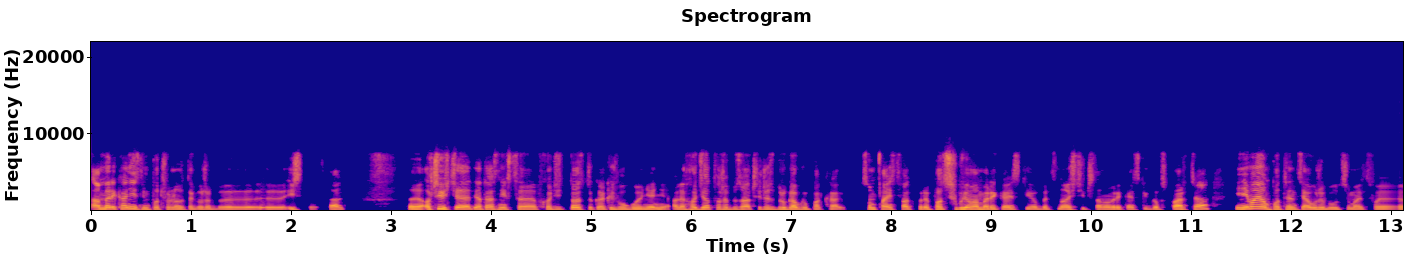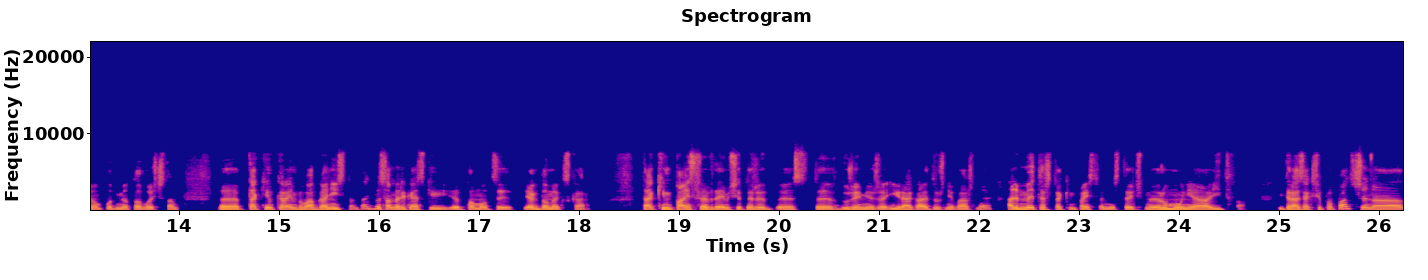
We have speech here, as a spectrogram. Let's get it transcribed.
Amerykanizm potrzebny do tego, żeby e, istnieć, tak? E, oczywiście ja teraz nie chcę wchodzić, to jest tylko jakieś uogólnienie, ale chodzi o to, żeby zobaczyć, że jest druga grupa krajów. Są państwa, które potrzebują amerykańskiej obecności, czy tam amerykańskiego wsparcia i nie mają potencjału, żeby utrzymać swoją podmiotowość, tam. E, takim krajem był Afganistan, tak? Bez amerykańskiej pomocy, jak domek skarb. Takim państwem wydaje mi się też jest w dużej mierze Irak, ale to już nieważne, ale my też takim państwem jesteśmy, Rumunia, Litwa. I teraz jak się popatrzy na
